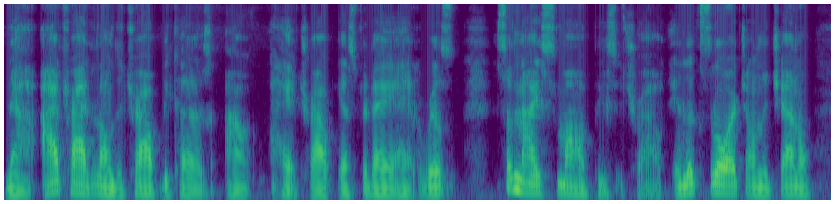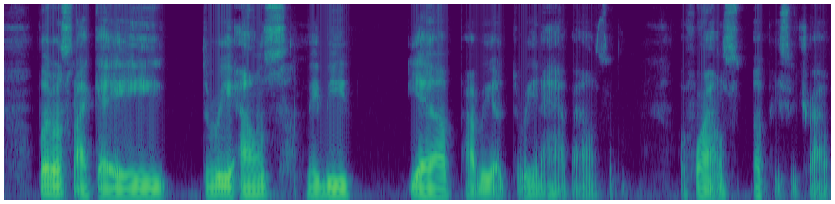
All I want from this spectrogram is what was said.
Now, I tried it on the trout because I had trout yesterday. I had a real, it's a nice small piece of trout. It looks large on the channel, but it's like a three ounce, maybe, yeah, probably a three and a half ounce or four ounce a piece of trout.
